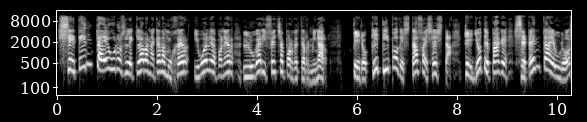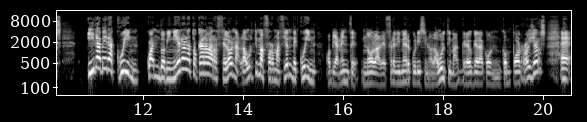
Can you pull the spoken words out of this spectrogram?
70 euros le clavan a cada mujer y vuelve a poner lugar y fecha por determinar. Pero ¿qué tipo de estafa es esta? Que yo te pague 70 euros Ir a ver a Queen cuando vinieron a tocar a Barcelona, la última formación de Queen, obviamente no la de Freddie Mercury, sino la última, creo que era con, con Paul Rogers, eh,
